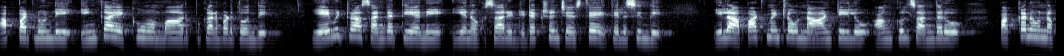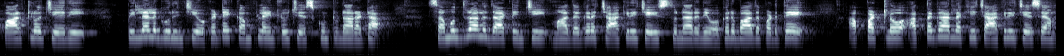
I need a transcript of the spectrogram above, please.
అప్పటి నుండి ఇంకా ఎక్కువ మార్పు కనబడుతోంది. ఏమిట్రా సంగతి అని ఈయన ఒకసారి డిటెక్షన్ చేస్తే తెలిసింది. ఇలా అపార్ట్మెంట్లో ఉన్న ఆంటీలు అంకుల్స్ అందరూ పక్కన ఉన్న పార్క్లో చేరి పిల్లల గురించి ఒకటే కంప్లైంట్లు చేసుకుంటున్నారట. సముద్రాలు దాటించి మా దగ్గర చాకరీ చేయిస్తున్నారని ఒకరు బాధపడితే అప్పట్లో అత్తగార్లకి చాకరీ చేశాం.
